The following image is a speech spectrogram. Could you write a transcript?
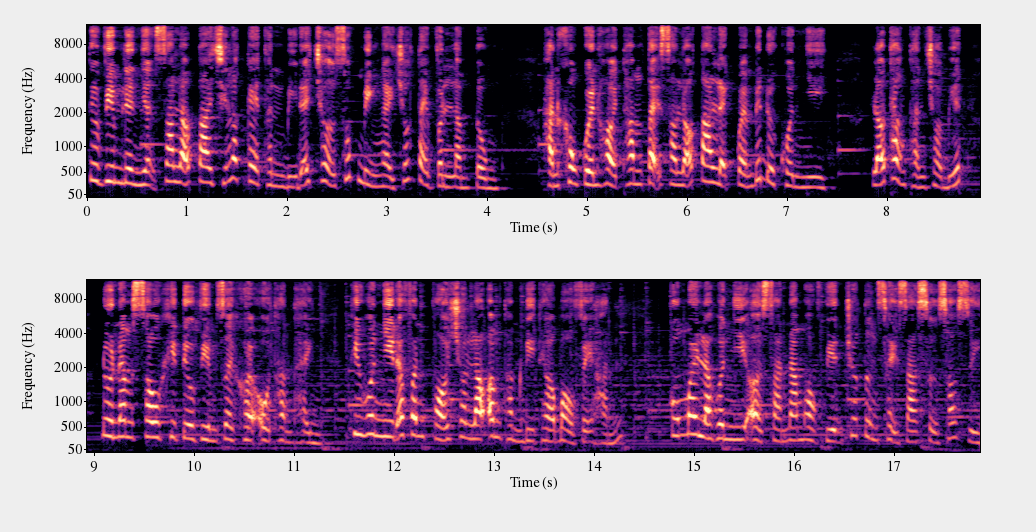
Tiêu Viêm liền nhận ra lão ta chính là kẻ thần bí đã trợ giúp mình ngày trước tại Vân Lam Tông. Hắn không quên hỏi thăm tại sao lão ta lại quen biết được Huân Nhi. Lão thẳng thắn cho biết, nửa năm sau khi Tiêu Viêm rời khỏi ổ thần thành, thì Huân Nhi đã phân phối cho lão âm thầm đi theo bảo vệ hắn. Cũng may là Huân Nhi ở xa Nam học viện chưa từng xảy ra sơ sót gì.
